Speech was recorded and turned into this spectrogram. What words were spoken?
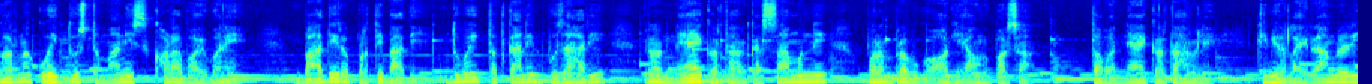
गर्न कोही दुष्ट मानिस खडा भयो भने वादी र प्रतिवादी दुवै तत्कालीन पुजाहारी र न्यायकर्ताहरूका सामुन्ने परमप्रभुको अघि आउनुपर्छ। तब न्यायकर्ताहरूले तिनीहरूलाई राम्ररी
